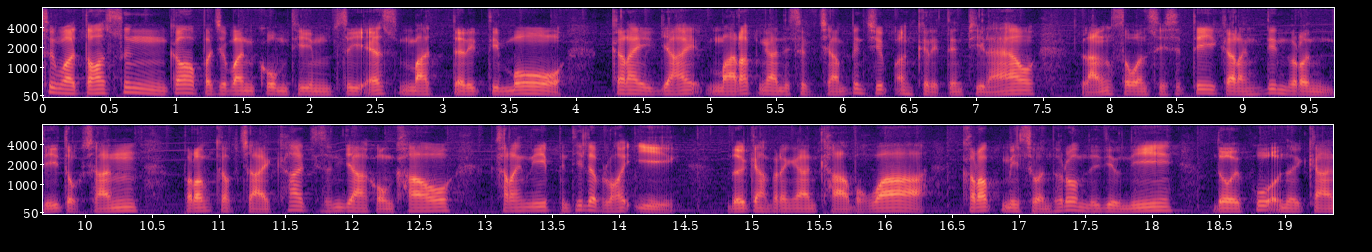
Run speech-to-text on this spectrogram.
ซึ่งวาตอสซึ่งก็ปัจจุบันคุมทีม CS m a d r i t i m o ใกล้ย้ายมารับงานในศึกแชมเปี้ยนชิพอังกฤษเต็มทีแล้ว หลังโซนซีซิตี้กำลังดิ้นรนหนีตกชั้น พร้อมกับจ่ายค่าสัญญาของเขา ครั้งนี้เป็นที่เรียบร้อยอีก โดยการรายงานข่าวบอกว่าครับมีส่วนร่วมในดีลนี้ โดยผู้อำนวยการ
